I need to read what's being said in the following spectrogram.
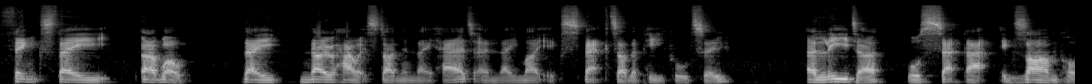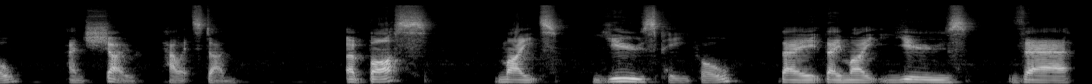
thinks they, uh, well, they know how it's done in their head and they might expect other people to. A leader will set that example and show how it's done. A boss might use people. They they might use their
